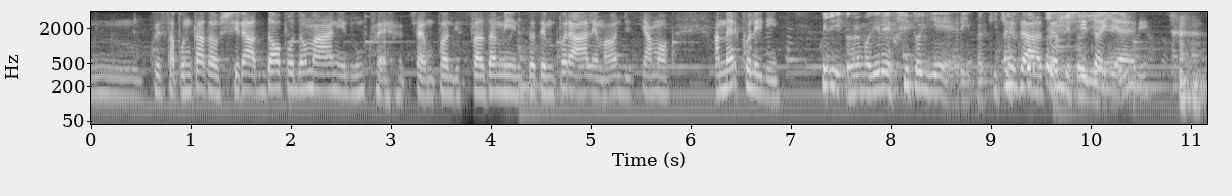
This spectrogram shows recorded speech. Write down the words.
Mm, questa puntata uscirà dopo domani, dunque c'è un po' di sfasamento temporale, ma oggi siamo a mercoledì. Quindi dovremmo dire è uscito ieri, per chi ci esatto, è uscito, uscito ieri. ieri.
